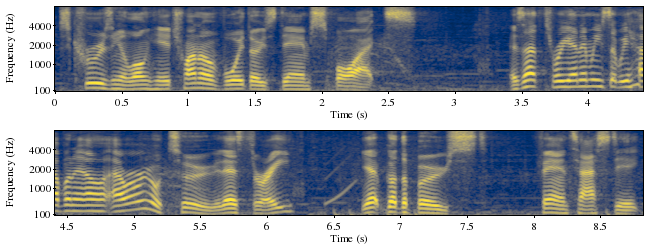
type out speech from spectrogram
Just cruising along here, trying to avoid those damn spikes. Is that three enemies that we have on our arrow, or two? There's three. Yep, got the boost. Fantastic.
